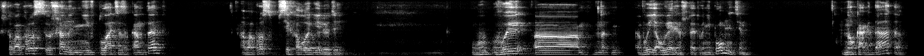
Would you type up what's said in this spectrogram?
что вопрос совершенно не в плате за контент, а вопрос психологии людей. Вы, э, вы, я уверен, что этого не помните, но когда-то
